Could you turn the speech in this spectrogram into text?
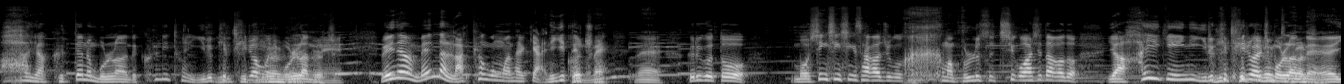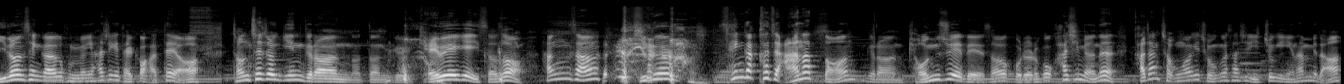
아 야 그때는 몰랐는데 클린턴이 이렇게 이렇게 필요한 걸 몰랐네. 그렇죠. 왜냐하면 맨날 락 편곡만 할 게 아니기 그렇죠. 때문에. 네. 그리고 또 뭐 싱싱싱 사가지고 막 블루스 치고 하시다가도 야 high gain이 이렇게 필요할 줄 몰랐네. 이런 생각을 분명히 하시게 될 것 같아요. 전체적인 그런 어떤 그 계획에 있어서 항상 지금 생각하지 않았던 그런 변수에 대해서 고려를 꼭 하시면은 가장 적응하기 좋은 건 사실 이쪽이긴 합니다.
